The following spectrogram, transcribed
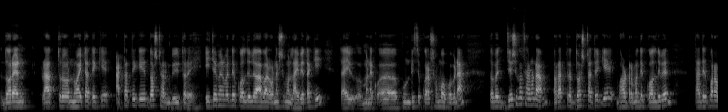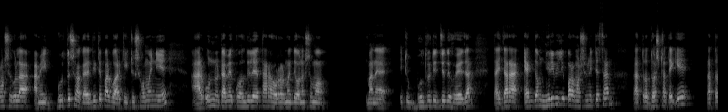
ধরেন রাত্র নয়টা থেকে আটটা থেকে দশটার ভিতরে, এই টাইমের মধ্যে কল দিলে আবার অনেক সময় লাইভে থাকি। তাই মানে ফোন রিসিভ করা সম্ভব হবে না। তবে যে সকল স্যার ম্যাডাম, রাত্রে দশটা থেকে বারোটার মধ্যে কল দিবেন। তাদের পরামর্শগুলো আমি গুরুত্ব সহকারে দিতে পারব আর কি একটু সময় নিয়ে। আর অন্য টাইমে কল দিলে তারা ওরার মধ্যে অনেক সময় মানে একটু ভুল ত্রুটি যদি হয়ে যায়, তাই যারা একদম নিরিবিলি পরামর্শ নিতে চান, রাত্র দশটা থেকে রাত্র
